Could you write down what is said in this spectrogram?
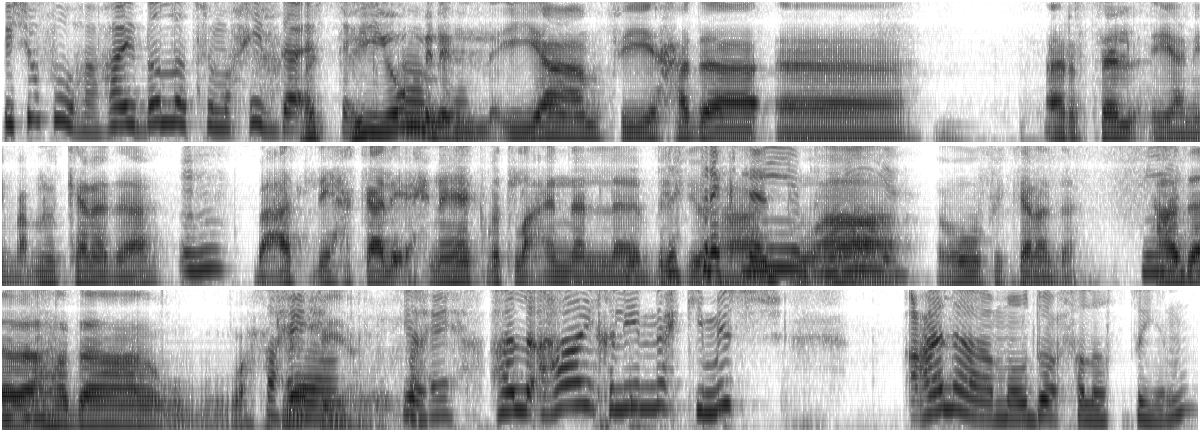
بيشوفوها هاي ضلت في محيط دائرتك بس في يوم من okay. الأيام في حدا آه أرسل يعني من كندا بعت لي حكى لي إحنا هيك بيطلع عنا الفيديوهات آه. هو في كندا هذا. هذا صحيح. يعني صحيح. يس. هلا هاي خلينا نحكي مش على موضوع فلسطين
